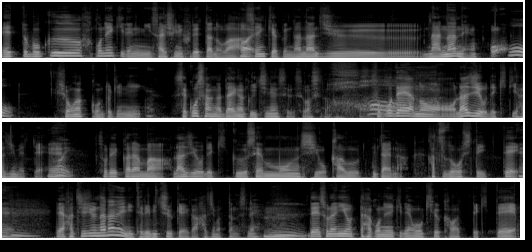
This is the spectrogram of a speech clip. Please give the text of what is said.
えっと、僕、箱根駅伝に最初に触れたのは、はい1977年、小学校の時に、瀬古さんが大学1年生です、早稲田の。そこで、あの、ラジオで聞き始めて、ええはい。それからまあ、ラジオで聞く専門誌を買うみたいな活動をしていって、ええで、87年にテレビ中継が始まったんですね。ううんん。で、それによって箱根駅伝大きく変わってきて、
